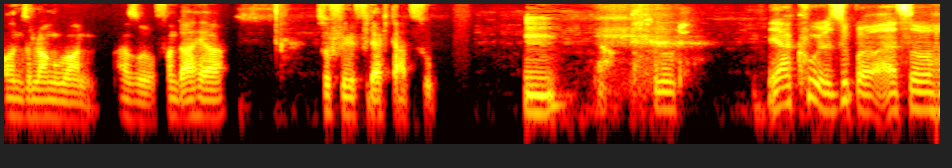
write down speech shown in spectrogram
on the long run. Also von daher so viel vielleicht dazu. Mhm. Ja, absolut. Ja, cool, super. Also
